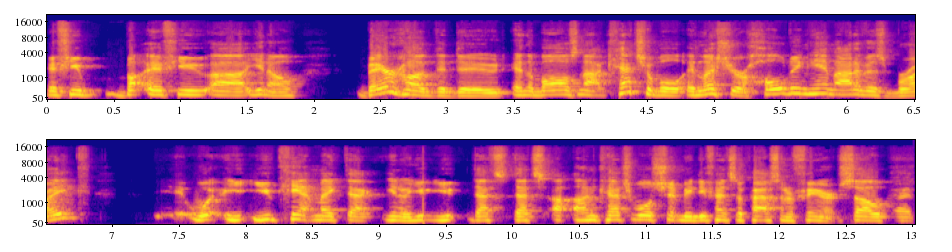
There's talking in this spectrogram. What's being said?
if you if you uh, you know bear hug the dude and the ball's not catchable unless you're holding him out of his break you you can't make that. You know, you you that's that's uncatchable. Shouldn't be defensive pass interference. So Right.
